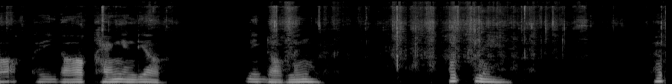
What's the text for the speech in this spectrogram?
อกสี่ดอกแข็งอย่างเดียว นี่ดอกหนึ่งครับนี่ครับ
